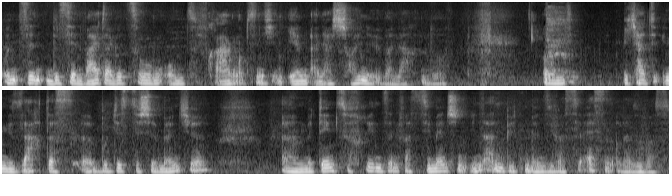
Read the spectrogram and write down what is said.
und sind ein bisschen weitergezogen, um zu fragen, ob sie nicht in irgendeiner Scheune übernachten durften. Und ich hatte ihnen gesagt, dass äh, buddhistische Mönche äh, mit dem zufrieden sind, was die Menschen ihnen anbieten, wenn sie was zu essen oder sowas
